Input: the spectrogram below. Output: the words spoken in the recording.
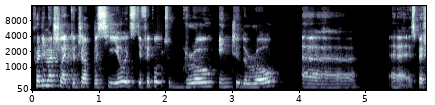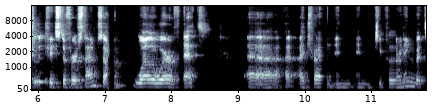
pretty much like the job of a CEO, it's difficult to grow into the role, uh, uh, especially if it's the first time. So I'm well aware of that. Uh, I, I, try and, and keep learning, but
